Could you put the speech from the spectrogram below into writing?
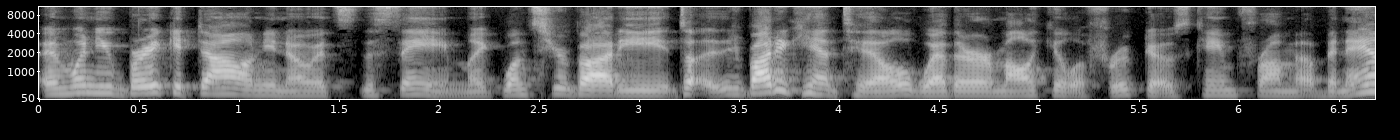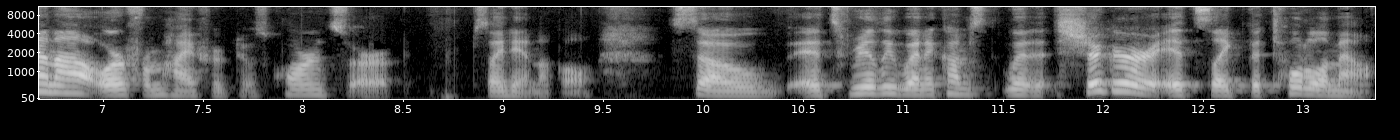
and when you break it down, you know, it's the same. Like once your body, your body can't tell whether a molecule of fructose came from a banana or from high fructose corn syrup. It's identical. So it's really when it comes with sugar, it's like the total amount,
